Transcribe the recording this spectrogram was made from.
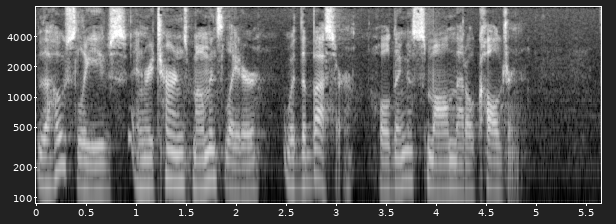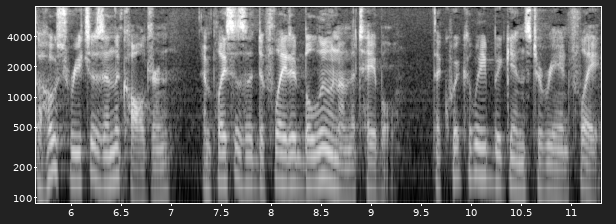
The host leaves and returns moments later with the busser holding a small metal cauldron. The host reaches in the cauldron and places a deflated balloon on the table that quickly begins to reinflate.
